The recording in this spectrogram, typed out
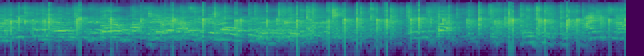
Ако искате да го повторя, пак ще разкате много. Еми това. Айде, чао.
